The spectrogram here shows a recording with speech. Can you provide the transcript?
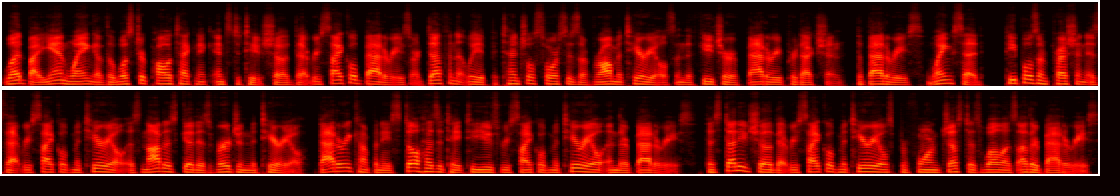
led by Yan Wang of the Worcester Polytechnic Institute, showed that recycled batteries are definitely potential sources of raw materials in the future of battery production. The batteries, Wang said, People's impression is that recycled material is not as good as virgin material. Battery companies still hesitate to use recycled material in their batteries. The study showed that recycled materials performed just as well as other batteries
